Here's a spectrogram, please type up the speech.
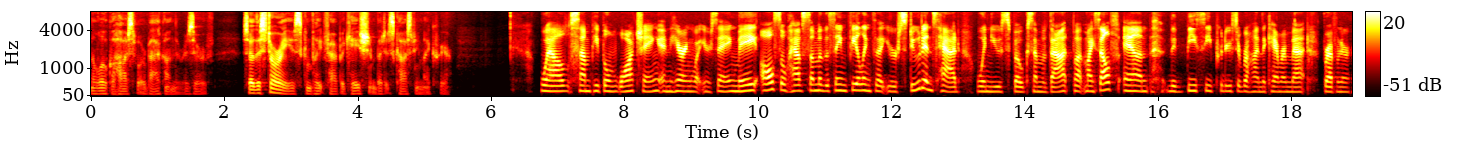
the local hospital or back on the reserve. So the story is complete fabrication, but it's cost me my career. Well, some people watching and hearing what you're saying may also have some of the same feelings that your students had when you spoke some of that. But myself and the BC producer behind the camera, Matt Brevner,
